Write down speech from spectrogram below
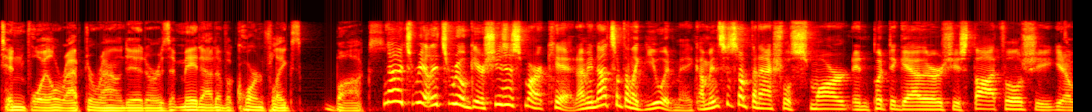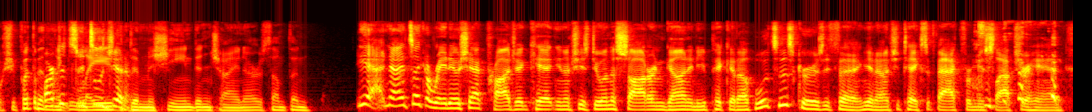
tinfoil wrapped around it, or is it made out of a cornflakes box? No, it's real. It's real gear. She's a smart kid. I mean, not something like you would make. I mean, this is something actual smart and put together. She's thoughtful. She, you know, she put the Been parts. like it's, it's legitimate. and machined in China or something. Yeah, no, it's like a Radio Shack project kit. You know, she's doing the soldering gun, and you pick it up. What's this crazy thing? You know, and she takes it back from you, slaps your hand.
